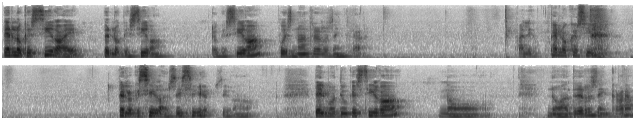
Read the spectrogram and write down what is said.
Per lo que siga, eh? Per lo que siga. Lo que siga, pues no tret res en clar. Vale. Per lo que sigui. Per lo que siga, sí, sí, siga. pel motiu que siga, no, no tret res encara.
